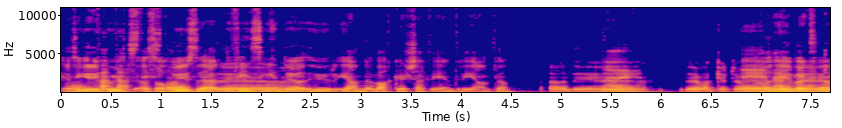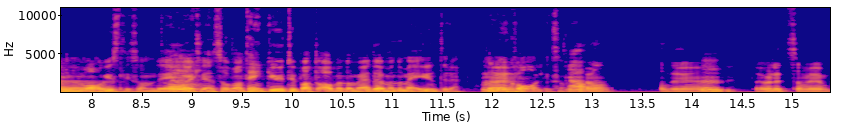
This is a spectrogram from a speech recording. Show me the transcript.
Jag tycker det är sjukt. fantastiskt. Alltså, och just det här, det, Det- finns ingen död. Hur egentligen vackert sagt är inte det egentligen? Ja, det är, Nej. Det är vackert. Ja. Det är Ja, det är verkligen- magiskt liksom. Det är Ja. verkligen så. Man tänker ju typ att ja, men de är döda, men de är ju inte det. De är Nej. kvar liksom. Ja. Ja. Och det, Mm. det är väl lite som vi,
